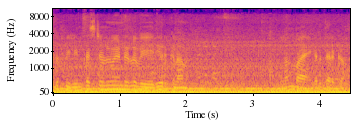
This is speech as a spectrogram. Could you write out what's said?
ഇവിടെ ഫിലിം ഫെസ്റ്റിവലിന് വേണ്ടിയുള്ള വേദി ഒരുക്കലാണ് എല്ലാം ഭയങ്കര തിരക്കാണ്.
